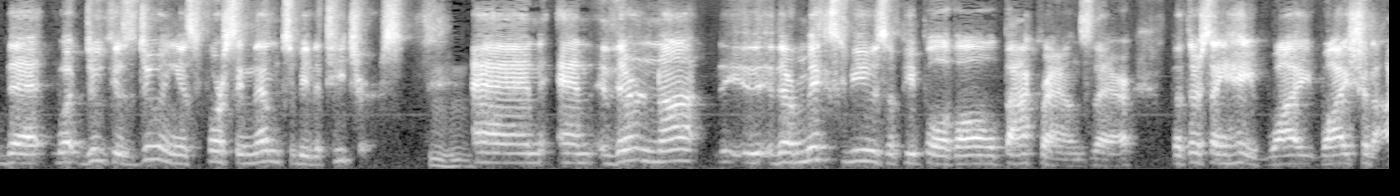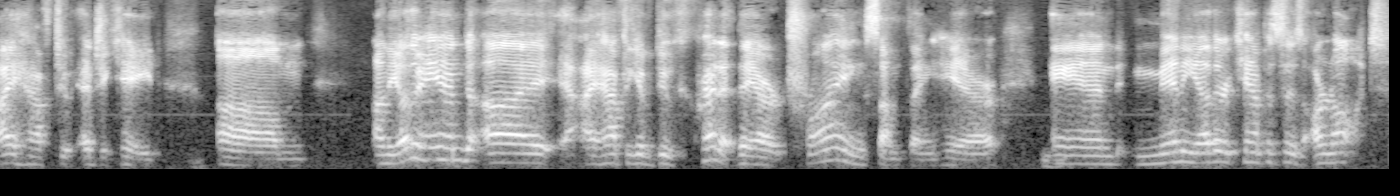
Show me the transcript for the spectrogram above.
that what Duke is doing is forcing them to be the teachers. Mm-hmm. And and they're not they're mixed views of people of all backgrounds there, but they're saying, hey, why why should I have to educate? Um, on the other hand, uh, I have to give Duke credit. They are trying something here, mm-hmm. and many other campuses are not.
